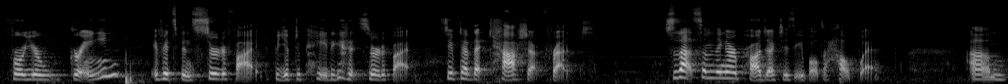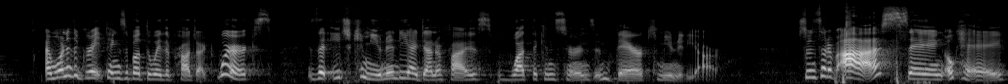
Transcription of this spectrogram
for your grain if it's been certified, but you have to pay to get it certified. So you have to have that cash up front. So that's something our project is able to help with. Um, and one of the great things about the way the project works is that each community identifies what the concerns in their community are. So instead of us saying, okay,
